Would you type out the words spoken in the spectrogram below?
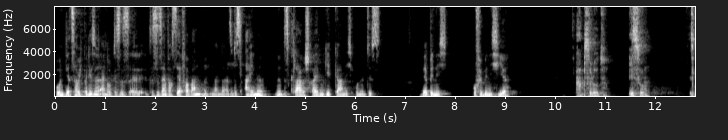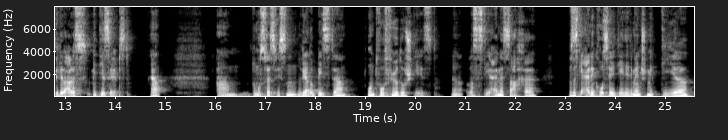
Und jetzt habe ich bei dir so den Eindruck, das ist, äh, das ist einfach sehr verwandt miteinander. Also das eine, ne, das klare Schreiben geht gar nicht ohne das, wer bin ich, wofür bin ich hier. Absolut. Ist so. Es beginnt alles mit dir selbst. Ja. Ähm, du musst erst wissen, wer du bist, ja, und wofür du stehst. Ja. Was ist die eine Sache, was ist die eine große Idee, die die Menschen mit dir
